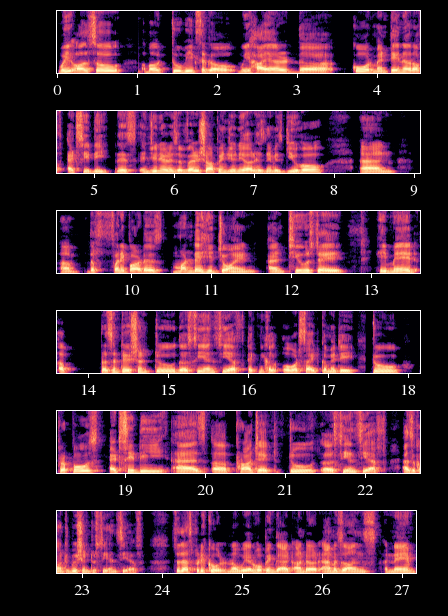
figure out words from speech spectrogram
We also, about two weeks ago, we hired the core maintainer of etcd. This engineer is a very sharp engineer. His name is Gyuho. And um, the funny part is, Monday he joined, and Tuesday he made a presentation to the CNCF Technical Oversight Committee to propose etcd as a project to uh, CNCF as a contribution to CNCF. So that's pretty cool. Now we are hoping that under Amazon's name,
